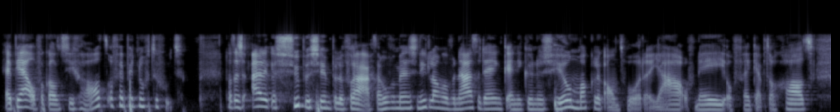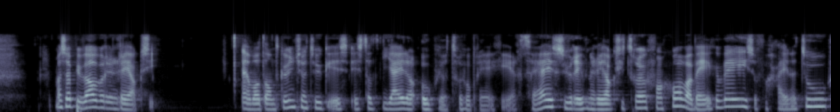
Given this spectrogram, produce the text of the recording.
heb jij al vakantie gehad of heb je het nog te goed? Dat is eigenlijk een super simpele vraag. Daar hoeven mensen niet lang over na te denken en die kunnen dus heel makkelijk antwoorden: ja of nee, of ik heb het al gehad. Maar zo heb je wel weer een reactie. En wat dan het kunstje natuurlijk is, is dat jij daar ook weer terug op reageert. Hè? Stuur even een reactie terug van, goh, waar ben je geweest? Of waar ga je naartoe?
